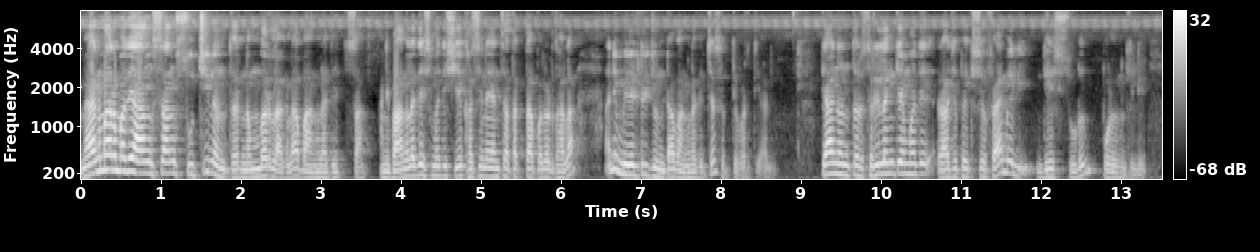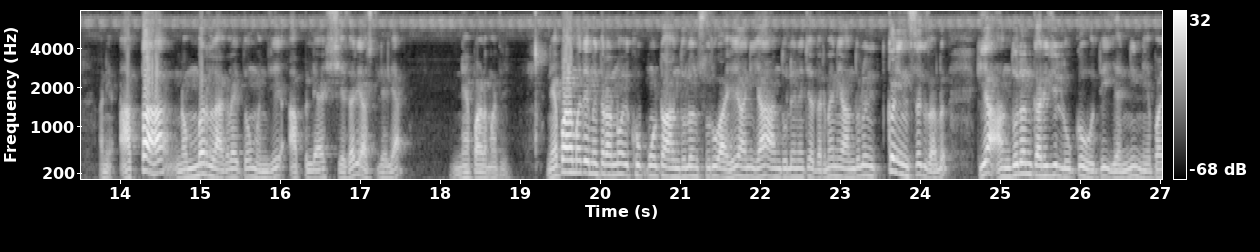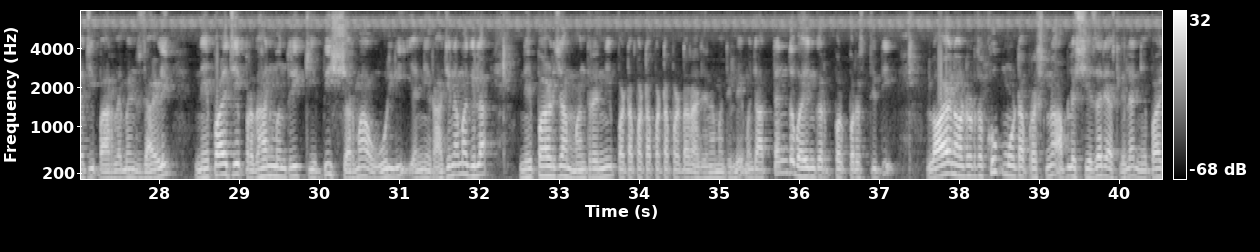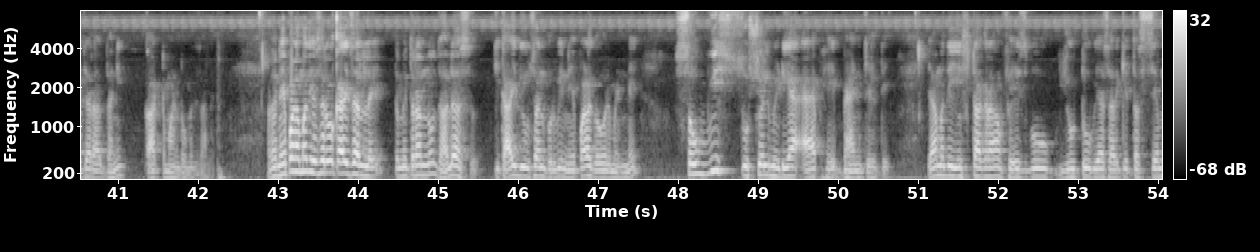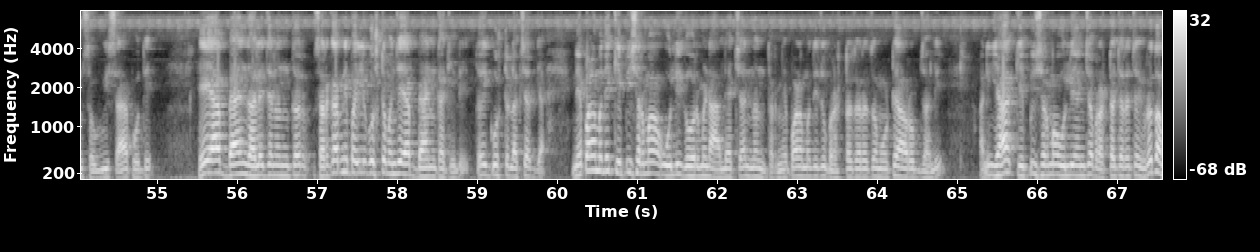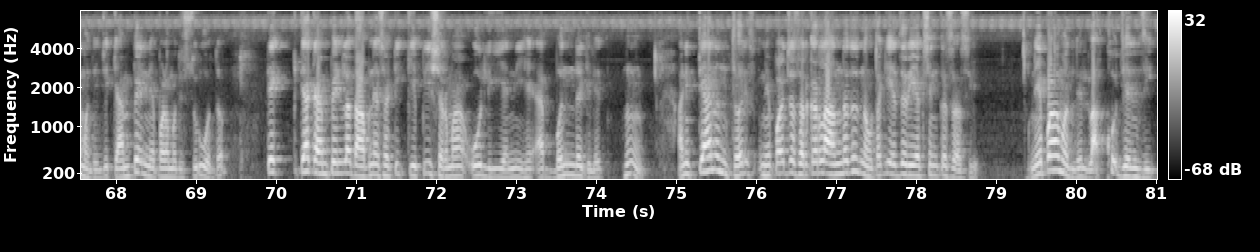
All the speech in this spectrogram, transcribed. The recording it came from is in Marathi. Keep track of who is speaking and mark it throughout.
Speaker 1: म्यानमारमध्ये आंगसांग सूचीनंतर नंबर लागला बांगलादेशचा. आणि बांगलादेशमध्ये शेख हसीना यांचा तक्तापलट झाला आणि मिलिटरी जुंटा बांगलादेशच्या सत्तेवरती आली. त्यानंतर श्रीलंकेमध्ये राजपेक्ष फॅमिली देश सोडून पळून गेले. आणि आता नंबर लागला आहे तो म्हणजे आपल्या शेजारी असलेल्या नेपाळमध्ये. नेपाळमध्ये मित्रांनो एक खूप मोठं आंदोलन सुरू आहे आणि या आंदोलनाच्या दरम्यान हे आंदोलन इतकं हिंसक झालं की या आंदोलनकारी जे लोक होते यांनी नेपाळची पार्लमेंट जाळली. नेपाळचे प्रधानमंत्री के पी शर्मा ओली यांनी राजीनामा दिला. नेपाळच्या मंत्र्यांनी पटापटा पटापटा राजीनामा दिले. म्हणजे अत्यंत भयंकर प परिस्थिती. लॉ अँड ऑर्डरचा खूप मोठा प्रश्न आपल्या शेजारी असलेल्या नेपाळच्या राजधानी काठमांडूमध्ये झाला. आता नेपाळमध्ये हे सर्व काय चाललं आहे तर मित्रांनो झालं असं की काही दिवसांपूर्वी नेपाळ गव्हर्नमेंटने सव्वीस सोशल मीडिया ॲप हे बॅन केले ते यामध्ये इंस्टाग्राम फेसबुक यूट्यूब यासारखे तत्सेम सव्वीस ॲप होते. हे ॲप बॅन झाल्याच्यानंतर सरकारने पहिली गोष्ट म्हणजे ॲप बॅन का केली? तर एक गोष्ट लक्षात घ्या. नेपाळमध्ये K P Sharma Oli government आल्याच्यानंतर नेपाळमध्ये जो भ्रष्टाचाराचा मोठे आरोप झाले आणि ह्या के पी शर्मा ओली यांच्या भ्रष्टाचाराच्या विरोधामध्ये जे कॅम्पेन नेपाळमध्ये सुरू होतं ते त्या कॅम्पेनला दाबण्यासाठी के पी शर्मा ओली यांनी हे ॲप बंद केलेत. आणि त्यानंतर नेपाळच्या सरकारला अंदाजच नव्हता की याचं रिॲक्शन कसं असेल. नेपाळमधले लाखो जेनझी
